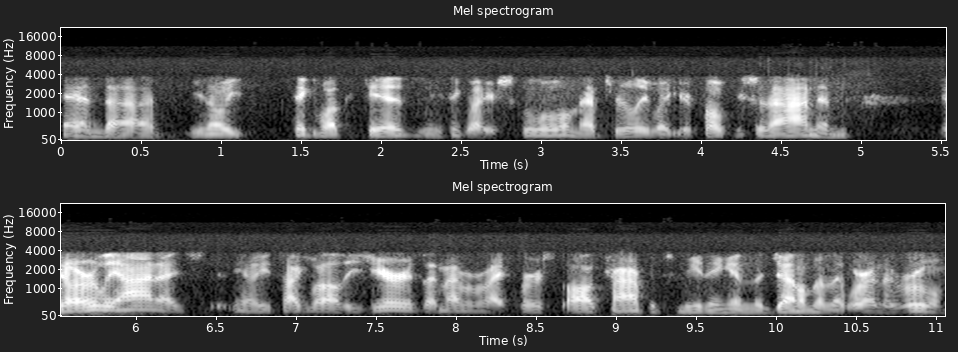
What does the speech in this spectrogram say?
and uh, you know think about the kids and you think about your school, and that's really what you're focusing on. And you know, early on, I you know, you talk about all these years. I remember my first all conference meeting and the gentlemen that were in the room.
